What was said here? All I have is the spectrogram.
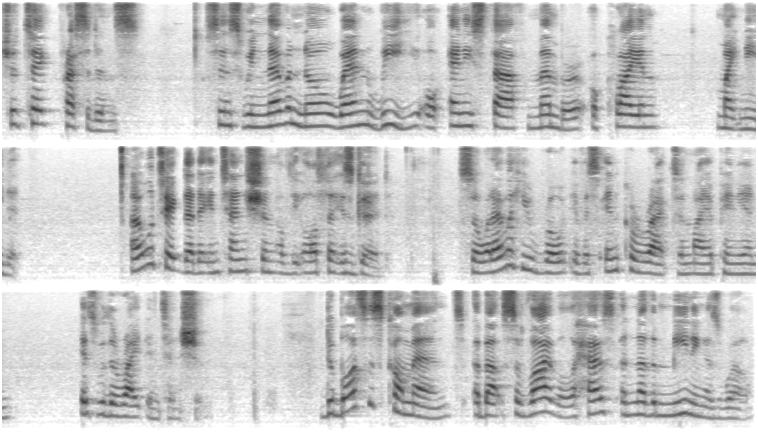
should take precedence, since we never know when we or any staff member or client might need it. I will take that the intention of the author is good. So, whatever he wrote, if it's incorrect, in my opinion, it's with the right intention. Dubos's comment about survival has another meaning as well.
